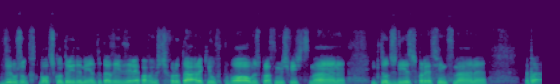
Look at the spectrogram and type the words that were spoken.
ver um jogo de futebol descontraídamente. Tu estás aí a dizer, é pá, vamos desfrutar aqui o futebol nos próximos fins de semana e que todos os dias parece fim de semana. Epá,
